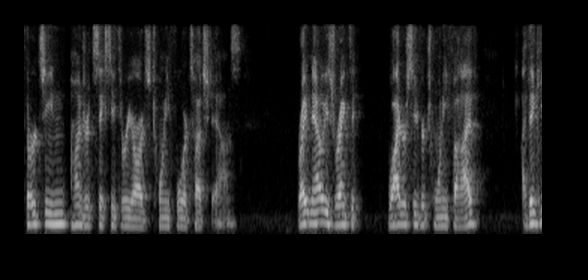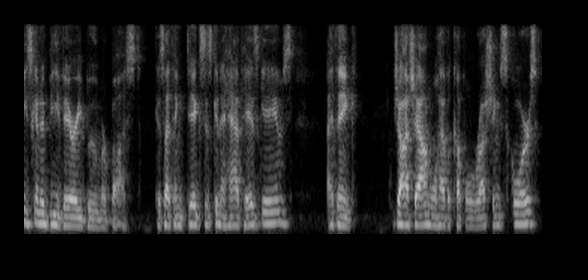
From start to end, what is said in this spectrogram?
1,363 yards, 24 touchdowns. Right now, he's ranked at wide receiver 25. I think he's going to be very boom or bust because I think Diggs is going to have his games. I think Josh Allen will have a couple rushing scores.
